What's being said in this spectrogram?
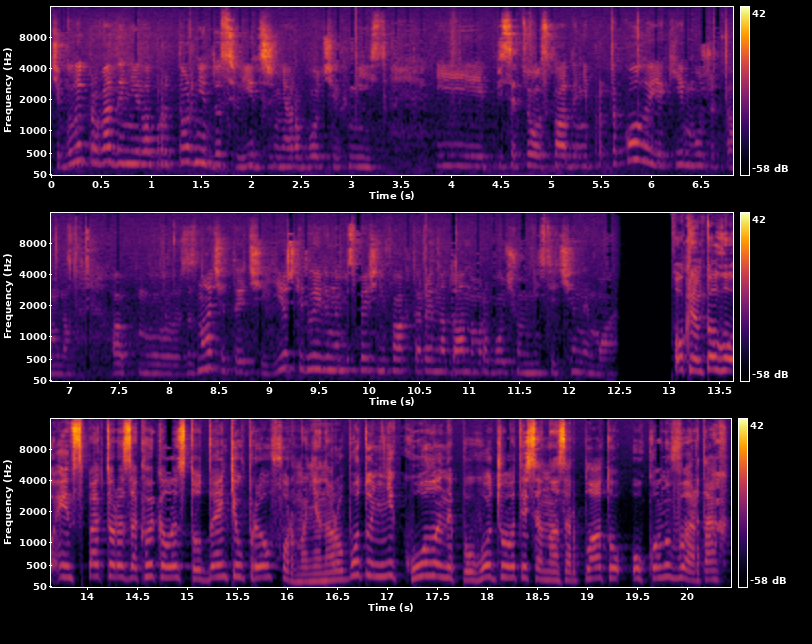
чи були проведені лабораторні дослідження робочих місць, і після цього складені протоколи, які можуть там нам зазначити, чи є шкідливі небезпечні фактори на даному робочому місці, чи немає. Окрім того, інспектори закликали студентів при оформленні на роботу ніколи не погоджуватися на зарплату у конвертах.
